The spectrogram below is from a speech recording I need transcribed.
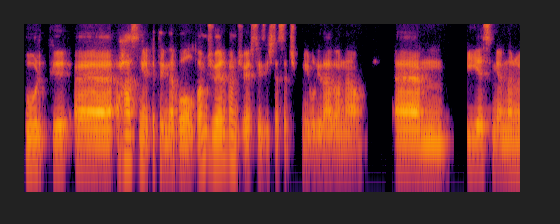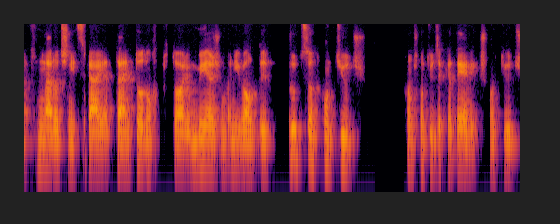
porque uh, ah, a senhora Catarina Rolo, vamos ver, vamos ver se existe essa disponibilidade ou não, um, e a senhora Narodchnitskaya tem todo um repertório, mesmo a nível de produção de conteúdos, como conteúdos académicos, conteúdos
